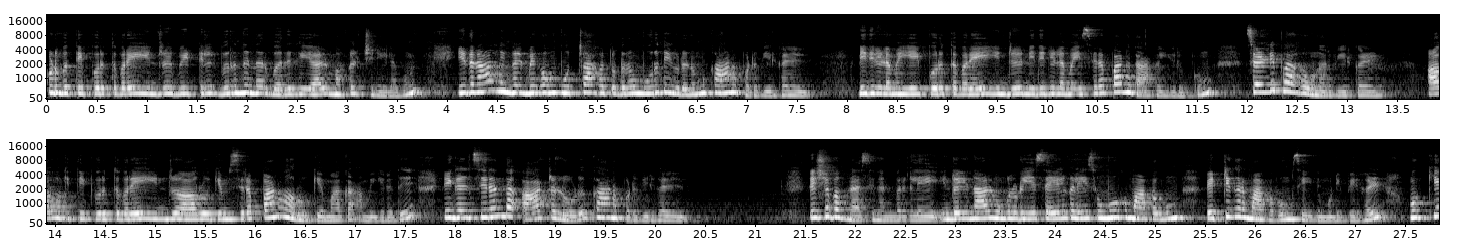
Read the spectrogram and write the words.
குடும்பத்தை பொறுத்தவரை இன்று வீட்டில் விருந்தினர் வருகையால் மகிழ்ச்சி நிலவும். இதனால் நீங்கள் மிகவும் உற்சாகத்துடனும் உறுதியுடனும் காணப்படுவீர்கள். நிதி நிலைமையை பொறுத்தவரை இன்று நிதி நிலைமை சிறப்பானதாக இருக்கும். செழிப்பாக உணர்வீர்கள். ஆரோக்கியத்தை பொறுத்தவரை இன்று ஆரோக்கியம் சிறப்பான ஆரோக்கியமாக அமைகிறது. நீங்கள் சிறந்த ஆற்றலோடு காணப்படுவீர்கள். ரிஷபம் ராசி நண்பர்களே இன்றைய நாள் உங்களுடைய செயல்களை சுமூகமாகவும் வெற்றிகரமாகவும் செய்து முடிப்பீர்கள். முக்கிய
